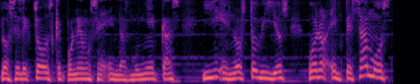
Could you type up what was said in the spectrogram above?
los electrodos que ponemos en las muñecas y en los tobillos, bueno, empezamos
